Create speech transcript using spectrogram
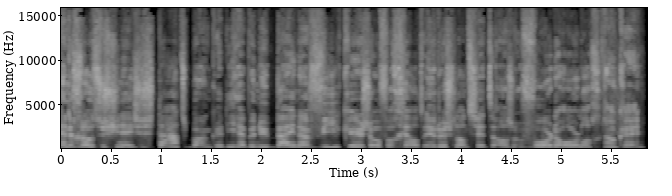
En de grootste Chinese staatsbanken die hebben nu bijna vier keer zoveel geld in Rusland zitten als voor de oorlog. Oké. Okay.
